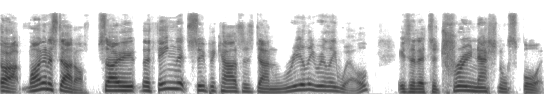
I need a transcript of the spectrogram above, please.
all right. Well, I'm going to start off. So the thing that Supercars has done really, really well is that it's a true national sport.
